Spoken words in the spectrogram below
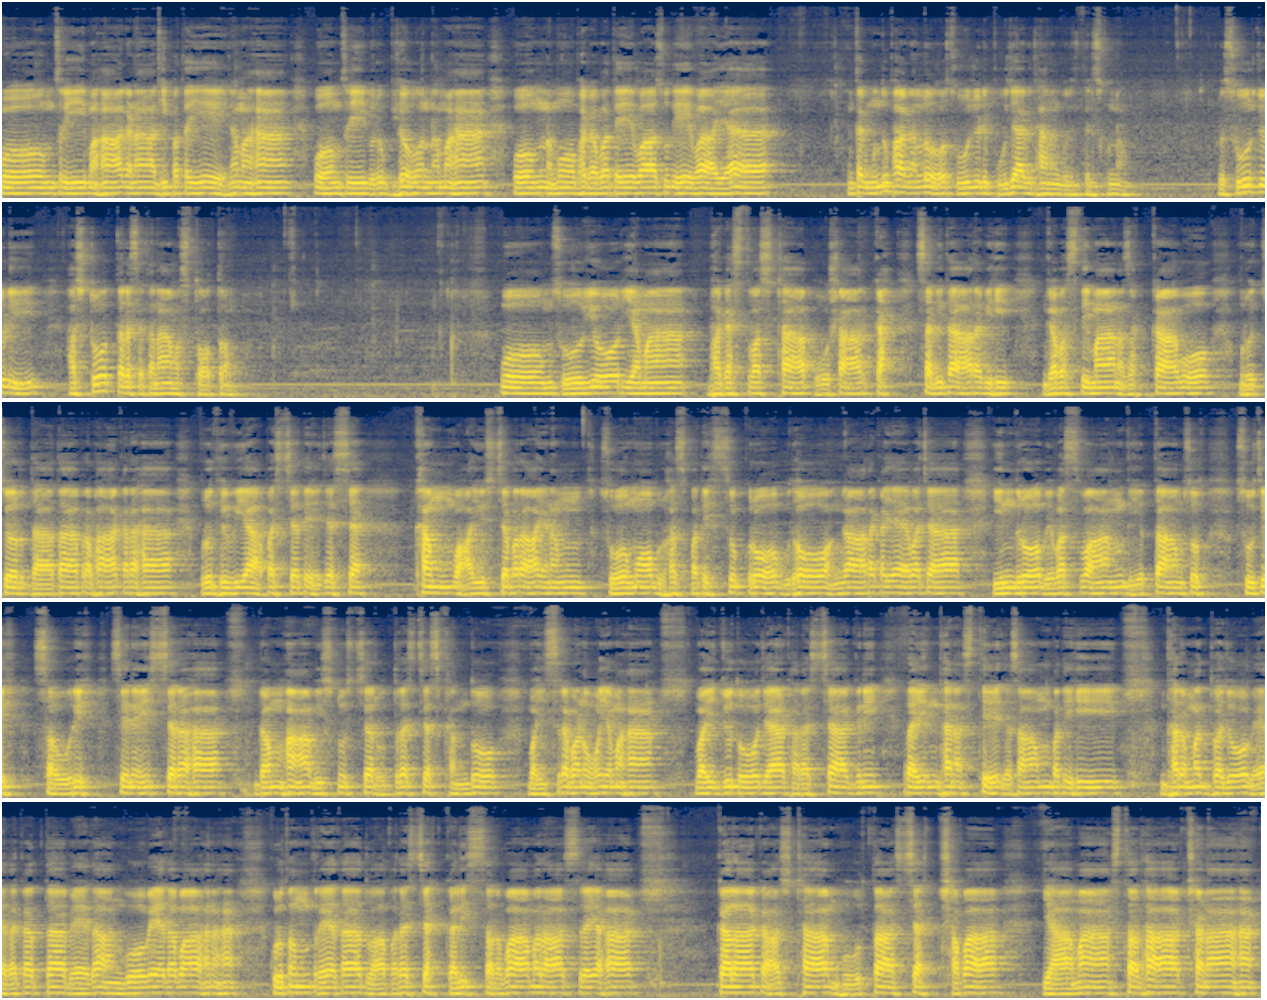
ఓం శ్రీ మహాగణాధిపతయే నమ. ఓం శ్రీ గురుభ్యో నమ. ఓం నమో భగవతే వాసుదేవాయ. ఇంతకు ముందు భాగంలో సూర్యుడి పూజా విధానం గురించి తెలుసుకున్నాం. ఇప్పుడు సూర్యుడి అష్టోత్తర శతనామ స్తోత్రం. ఓం సూర్యోర్యమా భగస్త్వష్ట పూషార్క సవితారవి గవస్తిమానసక్కావో మృత్యుర్దాత ప్రభాకర. పృథివ్యా పశ్చ తేజస్య ఖం వాయుశ్చ పరాయణం. సోమో బృహస్పతి శుక్రో బుధో అంగారక చ. ఇంద్రో వివస్వాన్ దీప్తాంశు శుచి సౌరి శనైశ్చర బ్రహ్మ విష్ణుశ్చ రుద్రశ్చ స్కందో వైశ్రవణో యమ. వైద్యుతో జాఠరశ్చాగ్ని రైంధనస్తేజసాంపతి ధర్మధ్వజో వేదకర్త వేదాంగో వేదవాహన. కృతం త్రేత ద్వాపరశ్చ కలిः कलाकाष्ठा मुहूर्ताश्च क्षपा यामास्तथा क्षणाः।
